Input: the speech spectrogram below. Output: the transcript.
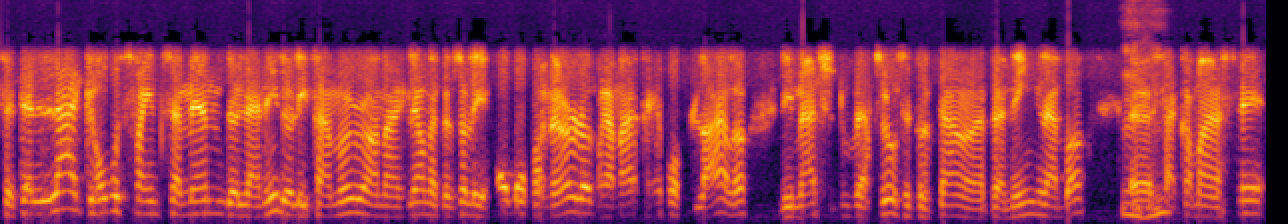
c'était la grosse fin de semaine de l'année. Les fameux, en anglais, on appelle ça les home openers, là, vraiment très populaires. là. Les matchs d'ouverture, c'est tout le temps un happening là-bas. Euh, Mhm. ça commençait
